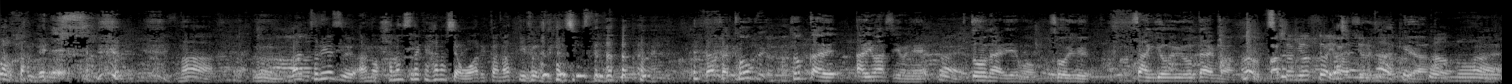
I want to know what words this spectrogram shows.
ことだったんで、まあ、うん、まあ、とりあえず、あの、話すだけ話して終わるかなっていうふうな感じですね。なんか遠くどっかでありますよね、はい。道内でもそういう産業用タイマー、場所によってはやってる結構、はい。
